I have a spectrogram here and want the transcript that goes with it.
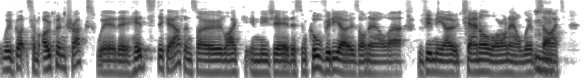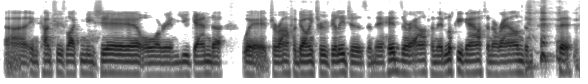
we've got some open trucks where their heads stick out, and so like in Niger, there's some cool videos on our uh, Vimeo channel or on our mm-hmm. website mm-hmm. uh, in countries like Niger or in Uganda where giraffe are going through villages and their heads are out and they're looking out and around and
